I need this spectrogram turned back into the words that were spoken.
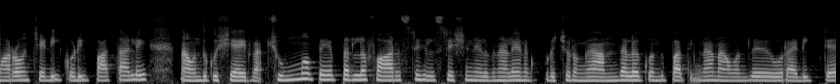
மரம் செடி கொடி பார்த்தாலே நான் வந்து குஷியாயிடுவேன் சும்மா பேப்பரில் ஃபாரஸ்ட் ஹில் ஸ்டேஷன் எழுதினாலே எனக்கு பிடிச்சிருங்க. அந்தளவுக்கு வந்து பார்த்திங்கன்னா நான் வந்து ஒரு அடிக்ட்டு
